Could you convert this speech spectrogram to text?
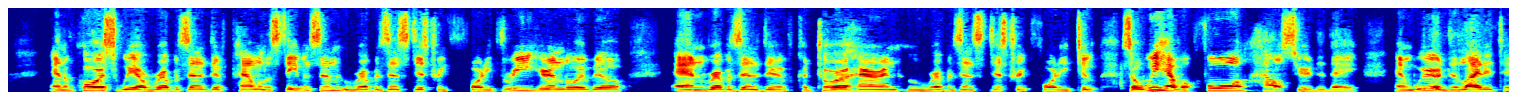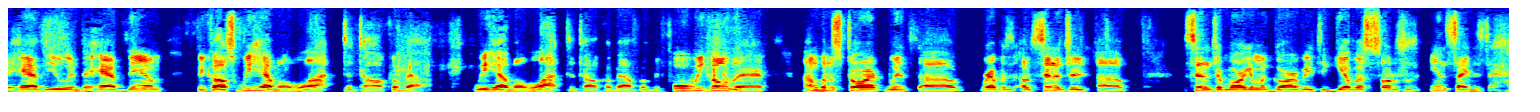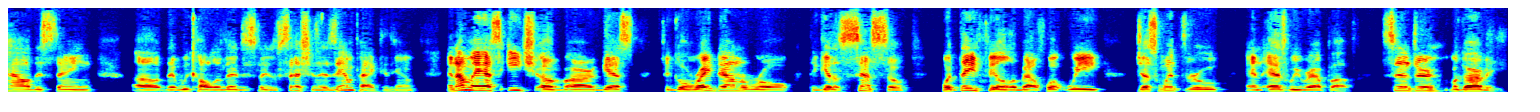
And of course, we have Representative Pamela Stevenson, who represents District 43 here in Louisville, and Representative Keturah Herron, who represents District 42. So we have a full house here today, and we are delighted to have you and to have them because we have a lot to talk about. We have a lot to talk about. But before we go there, I'm going to start with uh, Rep- uh, Senator uh, Senator Morgan McGarvey to give us sort of insight as to how this thing uh, that we call a legislative session has impacted him. And I'm going to ask each of our guests to go right down the row to get a sense of what they feel about what we just went through and as we wrap up. Senator McGarvey.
